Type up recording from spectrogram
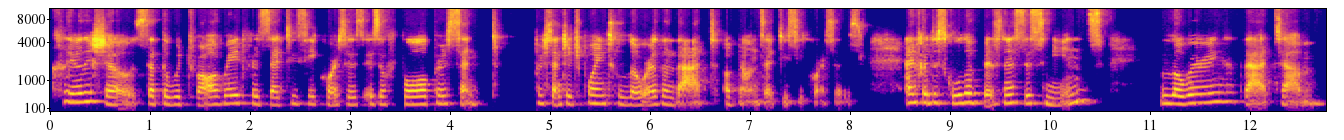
clearly shows that the withdrawal rate for ZTC courses is a full percent percentage point lower than that of non-ZTC courses. And for the School of Business, this means lowering that, um,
